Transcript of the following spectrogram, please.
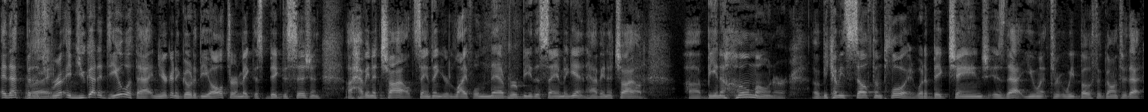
and that but right. it's real and you got to deal with that and you're going to go to the altar and make this big decision uh, having a child same thing your life will never be the same again having a child uh, being a homeowner, uh, becoming self-employed. What a big change is that? You went through. We both have gone through that.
